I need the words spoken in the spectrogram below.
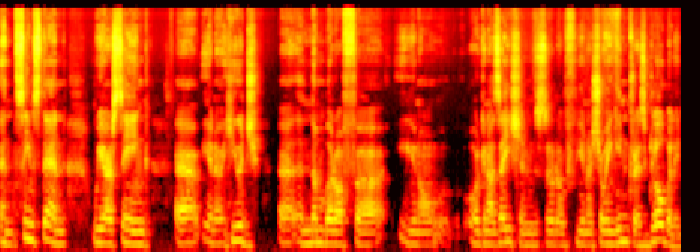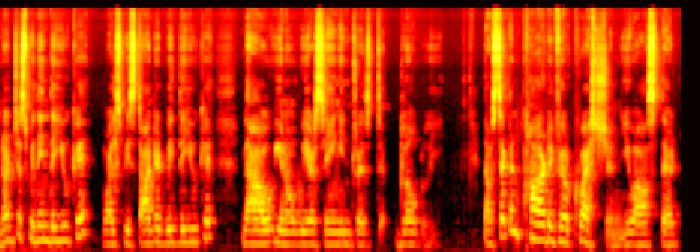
And since then, we are seeing, uh, you know, huge uh, number of, uh, you know, organizations sort of, you know, showing interest globally, not just within the UK. Whilst we started with the UK, now, you know, we are seeing interest globally. Now, second part of your question, you asked that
